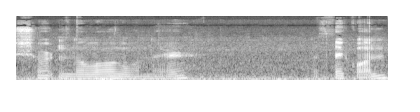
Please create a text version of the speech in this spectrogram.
shorten the long one there, the thick one.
